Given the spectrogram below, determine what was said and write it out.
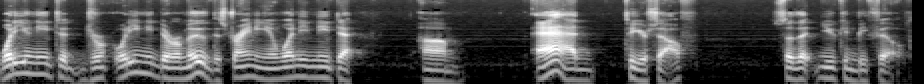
What do you need to what do you need to remove that's draining you, and what do you need to um, add to yourself so that you can be filled?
